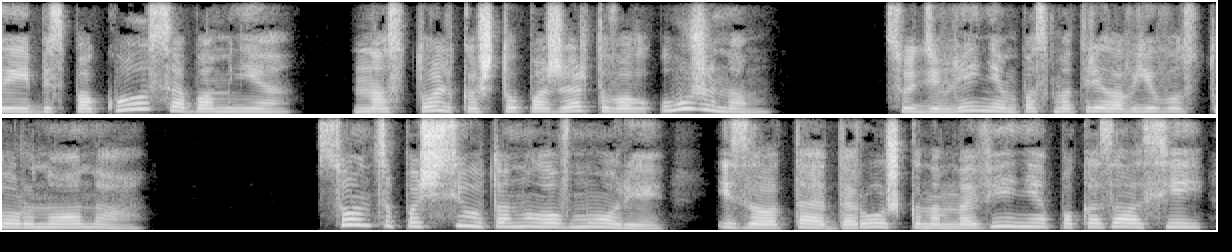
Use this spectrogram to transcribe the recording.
«Ты беспокоился обо мне? Настолько, что пожертвовал ужином?» С удивлением посмотрела в его сторону она. Солнце почти утонуло в море, и золотая дорожка на мгновение показалась ей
